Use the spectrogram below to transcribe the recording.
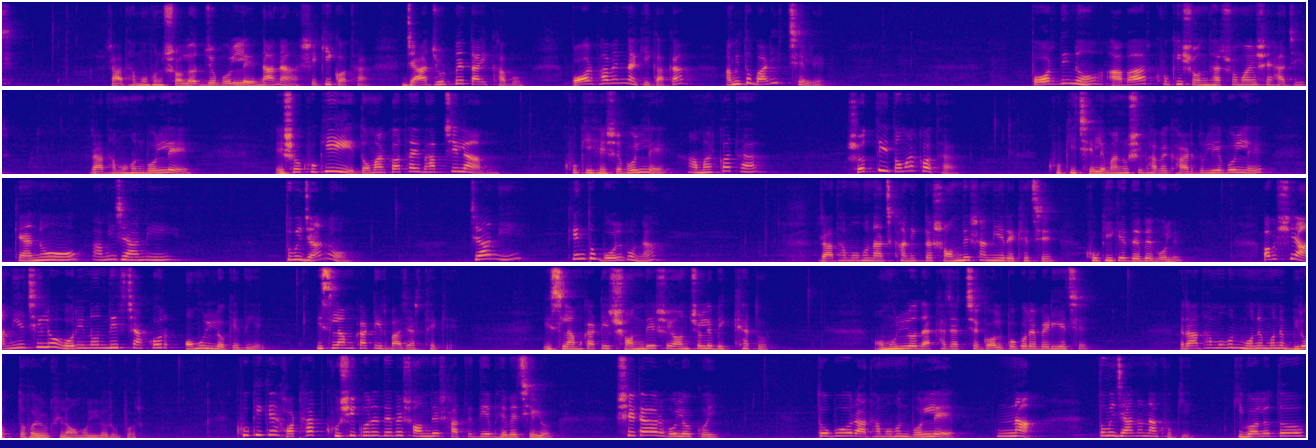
রাধামোহন সলজ্জ বললে, না না, সে কি কথা? যা জুটবে তাই খাব। পর ভাবেন নাকি কাকা? আমি তো বাড়ির ছেলে। পরদিনও আবার খুকি সন্ধ্যার সময় এসে হাজির। রাধামোহন বললে, এসো খুকি, তোমার কথাই ভাবছিলাম। খুকি হেসে বললে, আমার কথা? সত্যি, তোমার কথা? খুকি ছেলে মানুষইভাবে ঘাড় দুলিয়ে বললে, কেন? আমি জানি। তুমি জানো? জানি, কিন্তু বলব না। রাধামোহন আজ খানিকটা সন্দেশ আনিয়ে রেখেছে, খুকিকে দেবে বলে। অবশ্যই আনিয়েছিল হরিনন্দীর চাকর অমূল্যকে দিয়ে, ইসলাম কাটির বাজার থেকে। ইসলাম কাটির সন্দেশ এ অঞ্চলে বিখ্যাত। অমূল্য দেখা যাচ্ছে গল্প করে বেরিয়েছে রাধামোহন মনে মনে বিরক্ত হয়ে উঠল অমূল্যর উপর। খুকিকে হঠাৎ খুশি করে দেবে সন্দেশ হাতে দিয়ে ভেবেছিল, সেটা আর হলো কই? তবুও রাধামোহন বললে, না, তুমি জানো না খুকি। কি বলো তো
